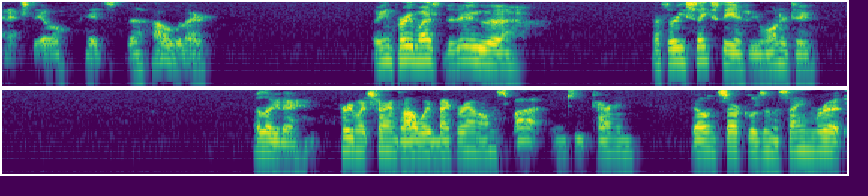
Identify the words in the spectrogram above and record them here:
and it still hits the hole there. You can pretty much do uh, a 360 if you wanted to. But look at that. Pretty much turns all the way back around on the spot. and keep turning, going circles in the same rut.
